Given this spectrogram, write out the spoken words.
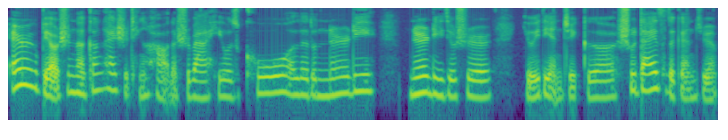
？Eric 表示呢，刚开始挺好的，是吧？He was cool, a little nerdy. Nerdy 就是有一点这个书呆子的感觉，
